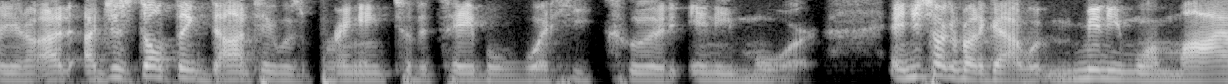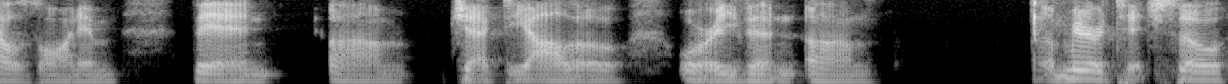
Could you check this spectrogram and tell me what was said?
you know, I, I, just don't think Dante was bringing to the table what he could anymore. And you're talking about a guy with many more miles on him than um, Cheick Diallo or even um, Mirotic. So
